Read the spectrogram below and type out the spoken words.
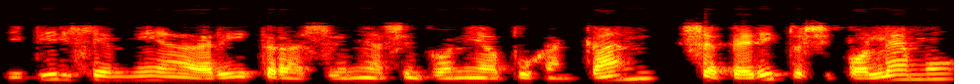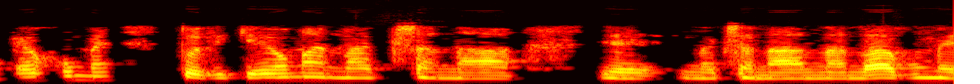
υπήρχε μια ρήτρα σε μια συμφωνία που είχαν κάνει σε περίπτωση πολέμου έχουμε το δικαίωμα να ξανα ε, να ξανααναλάβουμε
